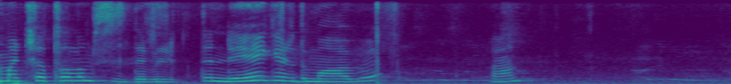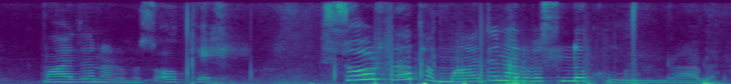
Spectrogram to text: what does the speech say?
maç atalım sizle birlikte. Neye girdim abi? Ben? Maden arabası. Okey. Sor zaten maden arabasında kullanılır abi.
